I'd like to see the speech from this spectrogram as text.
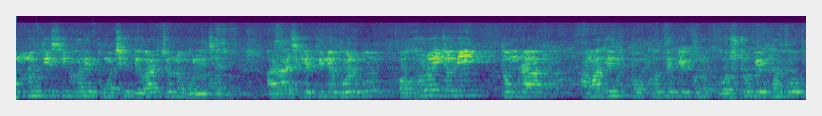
উন্নতি শিখরে পৌঁছে দেওয়ার জন্য বলেছেন। আর আজকের দিনে বলব, কখনোই যদি তোমরা আমাদের পক্ষ থেকে কোনো কষ্ট পেয়ে থাকো,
